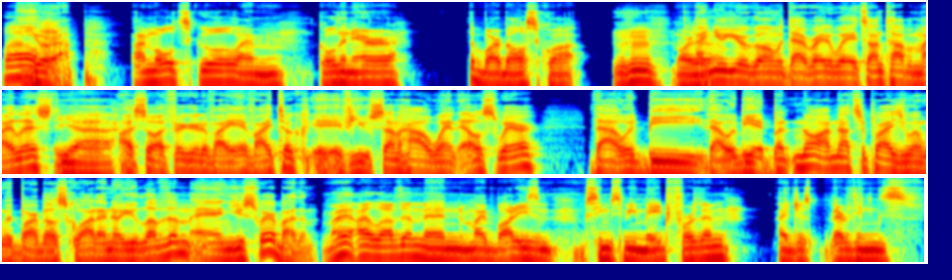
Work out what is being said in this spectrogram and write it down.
Well, you're up. I'm old school. I'm golden era. The barbell squat. Mm-hmm. Or I knew you were going with that right away. It's on top of my list. Yeah. Uh, so I figured if I if I took if you somehow went elsewhere, that would be that would be it. But no, I'm not surprised you went with barbell squat. I know you love them and you swear by them. Right. I love them and my body seems to be made for them. I just, everything's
